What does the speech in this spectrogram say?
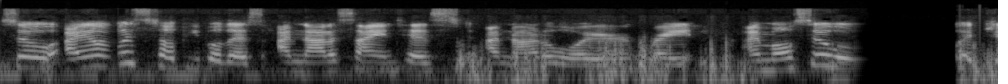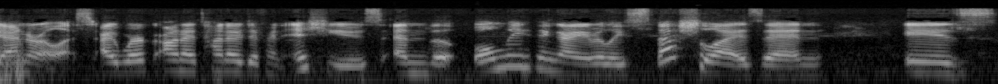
So I always tell people this I'm not a scientist, I'm not a lawyer, right? I'm also a generalist. I work on a ton of different issues. And the only thing I really specialize in is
